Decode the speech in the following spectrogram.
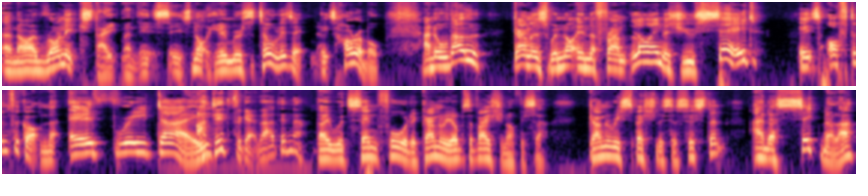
a, an ironic statement. It's it's not humorous at all, is it? It's horrible. And although gunners were not in the front line, as you said, it's often forgotten that every day I did forget that, didn't I? they would send forward a gunnery observation officer, gunnery specialist assistant, and a signaller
